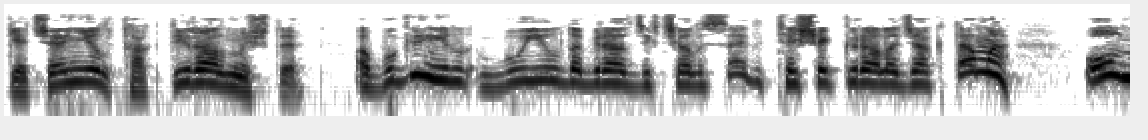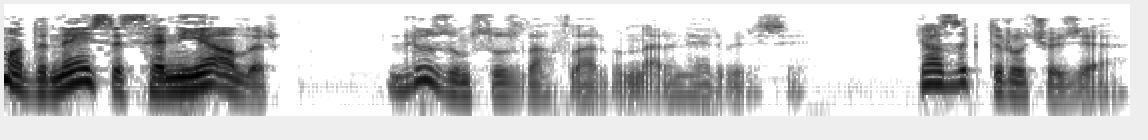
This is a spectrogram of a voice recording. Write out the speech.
geçen yıl takdir almıştı. A bugün yıl, bu yılda birazcık çalışsaydı teşekkür alacaktı ama olmadı. Neyse seneye alır. Lüzumsuz laflar bunların her birisi. Yazıktır o çocuğa.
